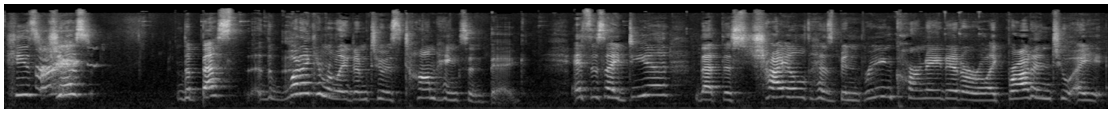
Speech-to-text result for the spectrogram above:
he's just the best. The, what I can relate him to is Tom Hanks in Big. It's this idea that this child has been reincarnated or like brought into a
